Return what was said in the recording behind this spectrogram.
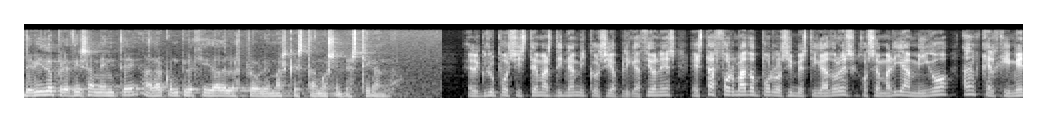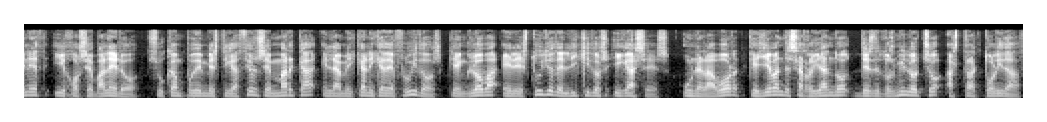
debido precisamente a la complejidad de los problemas que estamos investigando. El grupo Sistemas Dinámicos y Aplicaciones está formado por los investigadores José María Amigo, Ángel Jiménez y José Valero. Su campo de investigación se enmarca en la mecánica de fluidos, que engloba el estudio de líquidos y gases, una labor que llevan desarrollando desde 2008 hasta la actualidad.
